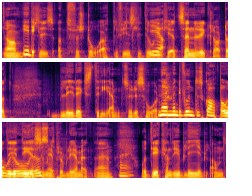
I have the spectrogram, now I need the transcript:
Ja, precis. Att förstå att det finns lite Ja. olikhet. Sen är det klart att blir det extremt så är det svårt. Nej, men det får inte skapa och det oro och är det som är problemet. Nej. Nej. Och det kan det ju bli ibland.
